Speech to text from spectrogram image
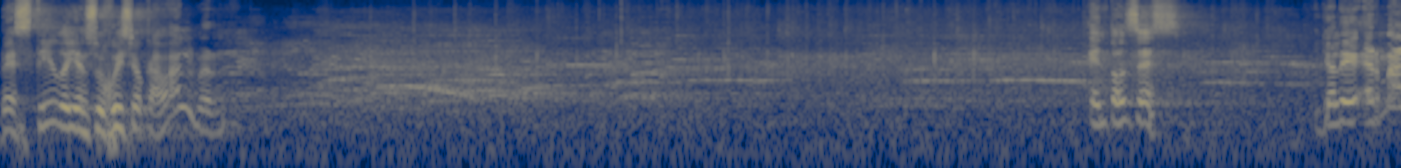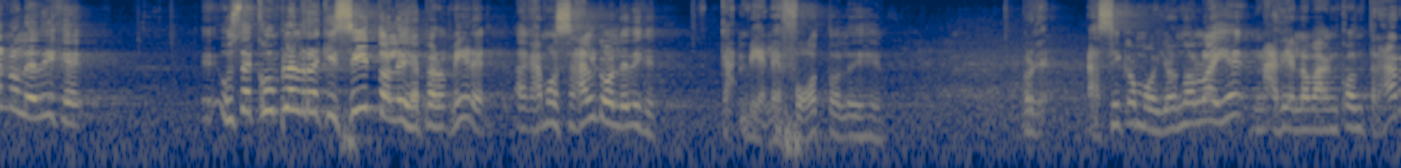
vestido y en su juicio cabal, ¿verdad? Entonces, yo le dije, hermano, le dije, usted cumple el requisito, le dije, pero mire, hagamos algo, le dije, cámbiale foto, le dije, porque así como yo no lo hallé, nadie lo va a encontrar.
